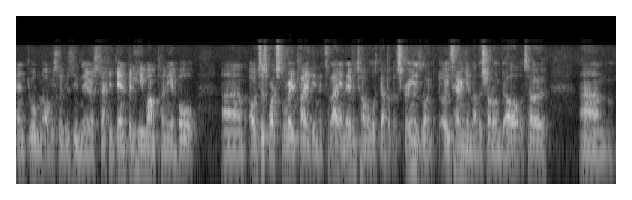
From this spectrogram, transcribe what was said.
and Gulden obviously was in there a stack again, but he won plenty of ball. Um, I was just watching the replay again today, and every time I looked up at the screen, he's like, oh, he's having another shot on goal. So um,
